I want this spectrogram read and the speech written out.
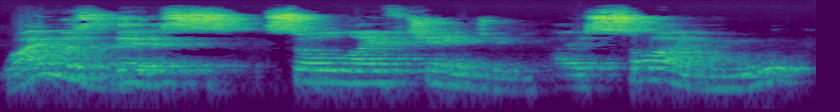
Why was this so life changing? I saw you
